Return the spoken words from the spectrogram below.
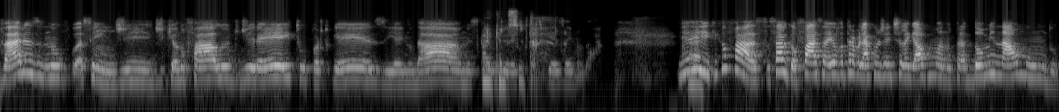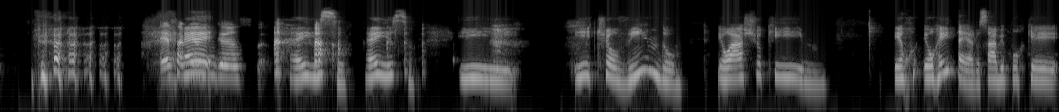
Várias, assim, de, de que eu não falo direito português, e aí não dá, não escrevo Ai, direito absurdo. português, aí não dá. E é. aí, o que, que eu faço? Sabe o que eu faço? Aí eu vou trabalhar com gente legal, mano, para dominar o mundo. Essa é a minha é, vingança. É isso, é isso. E, E te ouvindo, eu acho que eu, eu reitero, sabe? Porque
